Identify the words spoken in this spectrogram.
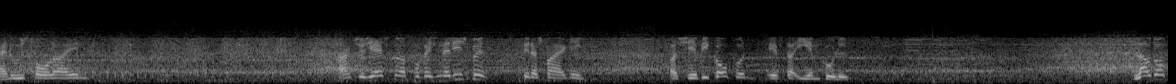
Han udstråler en entusiasme og professionalisme, Peter Schmeichel, og siger, vi går kun efter EM-guldet. Laudrup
